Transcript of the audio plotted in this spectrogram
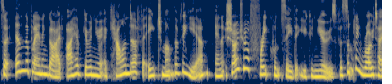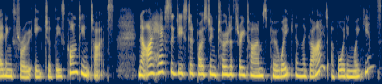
So in the planning guide, I have given you a calendar for each month of the year and it shows you a frequency that you can use for simply rotating through each of these content types. Now, I have suggested posting two to three times per week in the guide, avoiding weekends,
